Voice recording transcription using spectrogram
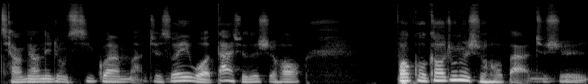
强调那种习惯嘛。就所以，我大学的时候，包括高中的时候吧，就是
